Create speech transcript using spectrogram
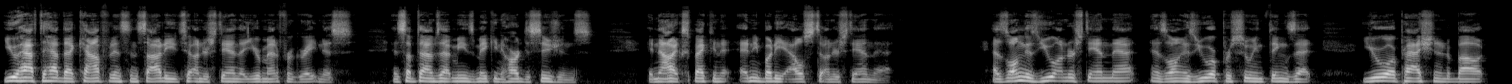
You have to have that confidence inside of you to understand that you're meant for greatness. And sometimes that means making hard decisions and not expecting anybody else to understand that. As long as you understand that, as long as you are pursuing things that you are passionate about,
